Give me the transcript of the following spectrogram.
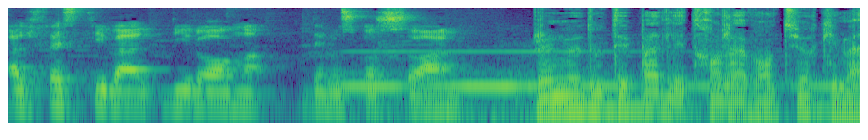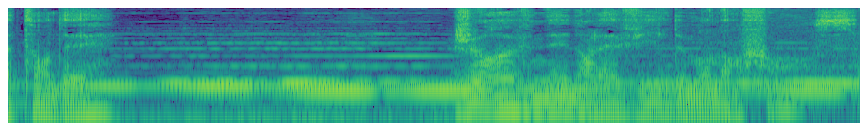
al Festival di Roma dello scorso anno. Je ne me doutais pas de l'étrange aventure qui m'attendait. Je revenais dans la ville de mon enfance.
